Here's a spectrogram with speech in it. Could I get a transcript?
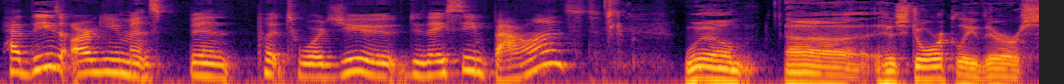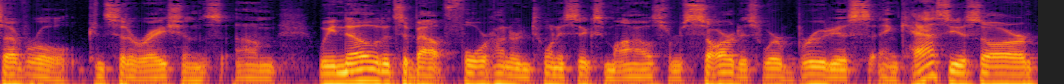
had these arguments been put towards you? Do they seem balanced? Well, uh, historically, there are several considerations. Um, we know that it's about 426 miles from Sardis, where Brutus and Cassius are,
